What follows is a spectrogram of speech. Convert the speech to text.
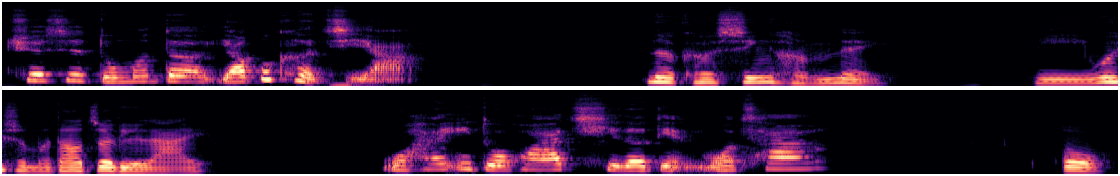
却是多么的遥不可及啊！那颗星很美，你为什么到这里来？我和一朵花起了点摩擦。哦，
